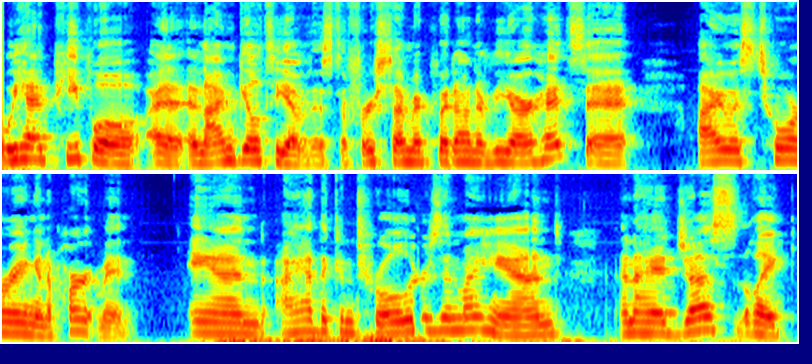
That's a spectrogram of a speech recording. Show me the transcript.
We had people, and I'm guilty of this. The first time I put on a VR headset, I was touring an apartment and I had the controllers in my hand and I had just like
